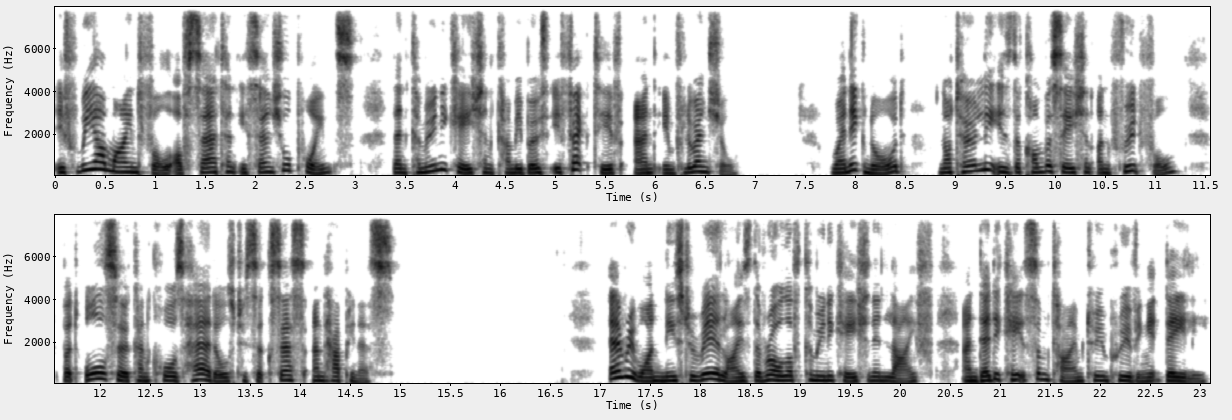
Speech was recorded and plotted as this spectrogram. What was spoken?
If we are mindful of certain essential points, then communication can be both effective and influential. When ignored, not only is the conversation unfruitful, but also can cause hurdles to success and happiness. Everyone needs to realize the role of communication in life and dedicate some time to improving it daily.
